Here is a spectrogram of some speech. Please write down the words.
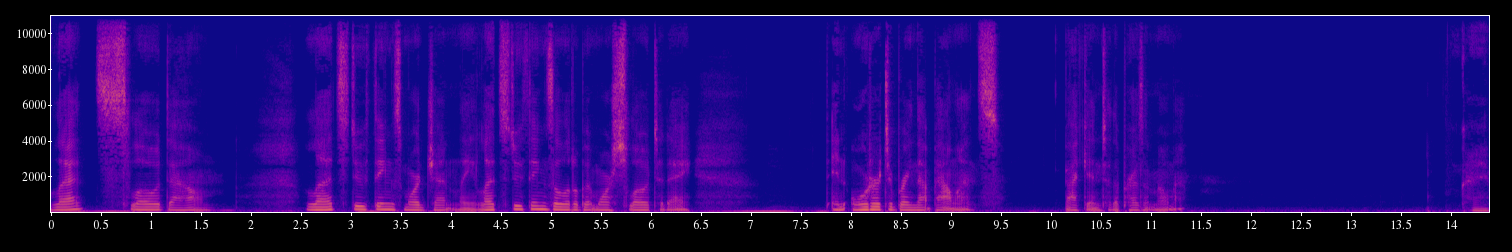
Let's slow down. Let's do things more gently. Let's do things a little bit more slow today in order to bring that balance back into the present moment. Okay.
